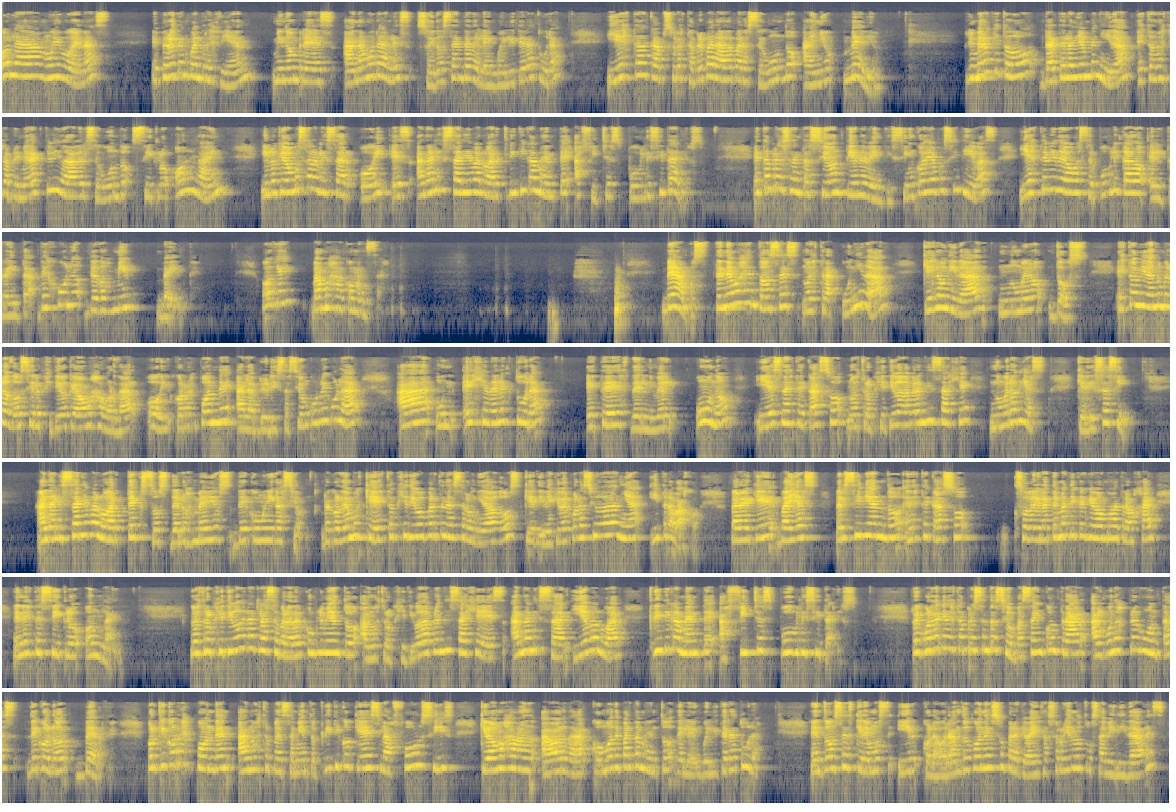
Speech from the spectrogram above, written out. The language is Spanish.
Hola, muy buenas. Espero te encuentres bien. Mi nombre es Ana Morales, soy docente de lengua y literatura y esta cápsula está preparada para segundo año medio. Primero que todo, darte la bienvenida. Esta es nuestra primera actividad del segundo ciclo online y lo que vamos a realizar hoy es analizar y evaluar críticamente afiches publicitarios. Esta presentación tiene 25 diapositivas y este video va a ser publicado el 30 de julio de 2020. Ok, vamos a comenzar. Veamos, tenemos entonces nuestra unidad, que es la unidad número 2. Esta unidad número 2 y el objetivo que vamos a abordar hoy corresponde a la priorización curricular a un eje de lectura. Este es del nivel 1 y es en este caso nuestro objetivo de aprendizaje número 10, que dice así. Analizar y evaluar textos de los medios de comunicación. Recordemos que este objetivo pertenece a la unidad 2 que tiene que ver con la ciudadanía y trabajo, para que vayas percibiendo, en este caso, sobre la temática que vamos a trabajar en este ciclo online. Nuestro objetivo de la clase para dar cumplimiento a nuestro objetivo de aprendizaje es analizar y evaluar críticamente afiches publicitarios. Recuerda que en esta presentación vas a encontrar algunas preguntas de color verde, porque corresponden a nuestro pensamiento crítico que es la 4Cs que vamos a abordar como Departamento de Lengua y Literatura. Entonces queremos ir colaborando con eso para que vayas desarrollando tus habilidades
